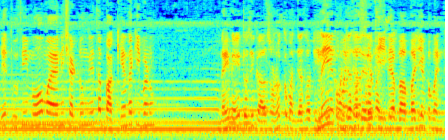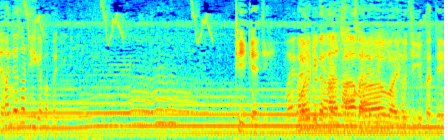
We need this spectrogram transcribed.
ਜੇ ਤੁਸੀਂ ਮੋਹ ਮਾਇਆ ਨਹੀਂ ਛੱਡੋਗੇ ਤਾਂ ਬਾਕੀਆਂ ਦਾ ਕੀ ਬਣੂ? ਨਹੀਂ ਨਹੀਂ ਤੁਸੀਂ ਗੱਲ ਸੁਣੋ 5100 ਠੀਕ ਨਹੀਂ ਹੈ 5100 ਠੀਕ ਹੈ ਬਾਬਾ ਜੀ 5100 5100 ਠੀਕ ਹੈ ਬਾਬਾ ਜੀ। ਠੀਕ ਹੈ ਜੀ। ਵਾਹਿਗੁਰੂ ਜੀ ਕਾ ਖਾਲਸਾ ਵਾਹਿਗੁਰੂ ਜੀ ਕੀ ਫਤਿਹ।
